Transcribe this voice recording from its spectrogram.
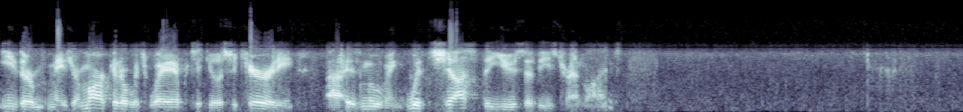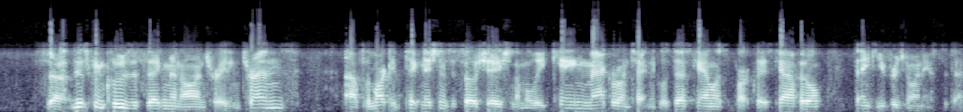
either major market or which way a particular security uh, is moving with just the use of these trend lines. So this concludes the segment on trading trends. Uh, for the Market Technicians Association, I'm Malik King, Macro and Technical Desk Analyst at Barclays Capital. Thank you for joining us today.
